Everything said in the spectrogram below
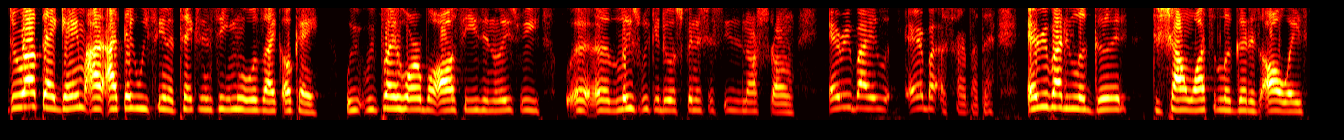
throughout that game, I, I think we seen a Texans team who was like, okay, we we play horrible all season. At least we uh, at least we can do is finish the season off strong. Everybody, everybody. Sorry about that. Everybody look good. Deshaun Watson look good as always.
